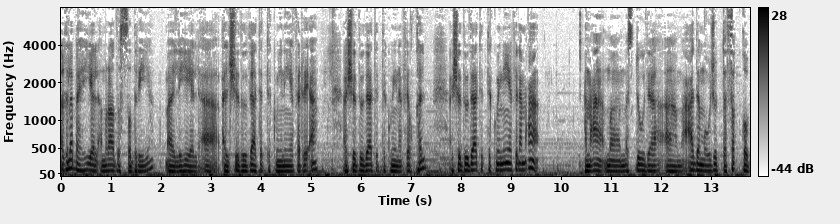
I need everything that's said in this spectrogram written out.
أغلبها هي الأمراض الصدرية آه، اللي هي الشذوذات التكوينية في الرئة الشذوذات التكوينية في القلب الشذوذات التكوينية في الأمعاء. أمعاء مسدودة عدم وجود تثقب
